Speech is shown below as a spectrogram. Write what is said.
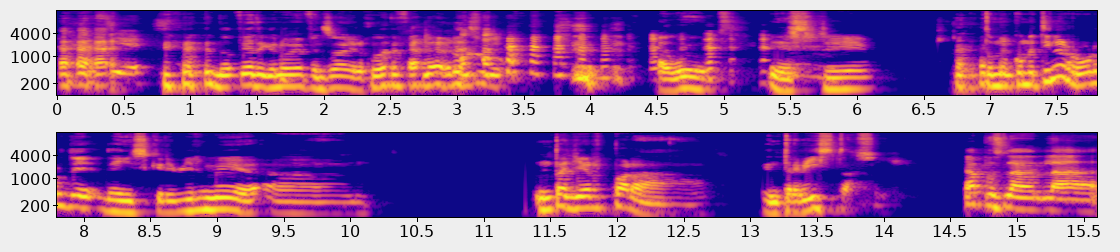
Así es. no, fíjate que no había pensado en el juego de palabras. a huevo. Este. Cometí el error de, de inscribirme a un taller para entrevistas. Ah, pues la, la,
